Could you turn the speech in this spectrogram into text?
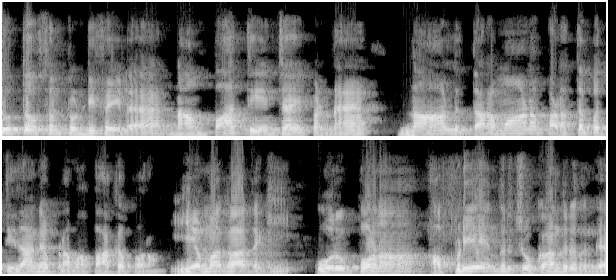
டூ தௌசண்ட் டுவெண்ட்டி ஃபைவ்ல நான் பார்த்து என்ஜாய் பண்ண நாலு தரமான படத்தை பத்தி தாங்க இப்ப நம்ம பார்க்க போறோம். யமகாதகி. ஒரு பணம் அப்படியே எந்திரிச்சு உட்காந்துருதுங்க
